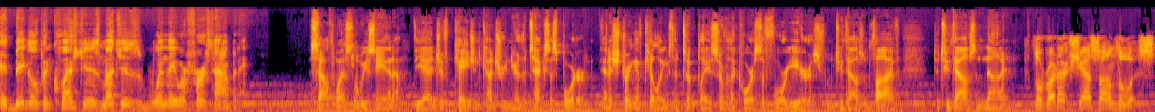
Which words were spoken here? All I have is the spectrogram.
a big open question as much as when they were first happening. Southwest Louisiana, the edge of Cajun country near the Texas border, and a string of killings that took place over the course of four years, from 2005 to 2009. Loretta Chaisson Lewis,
